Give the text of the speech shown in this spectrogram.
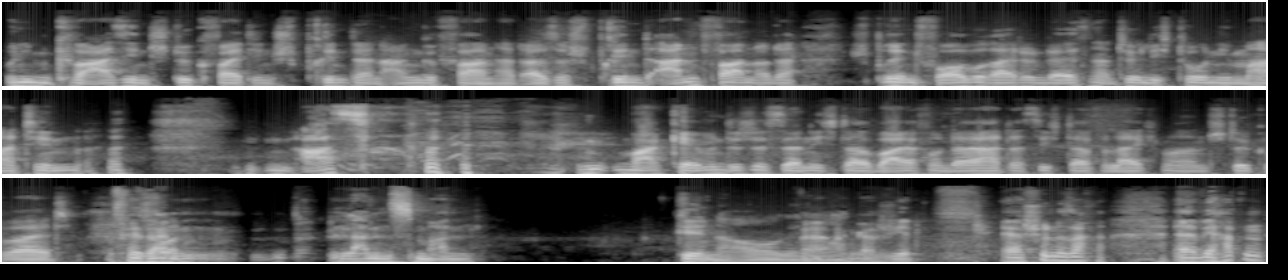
und ihm quasi ein Stück weit den Sprint dann angefahren hat. Also Sprint anfahren oder Sprint Vorbereitung, da ist natürlich Toni Martin ein Ass. Mark Cavendish ist ja nicht dabei, von daher hat er sich da vielleicht mal ein Stück weit Für seinen Landsmann genau, genau. engagiert. Ja, schöne Sache. Äh, wir hatten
